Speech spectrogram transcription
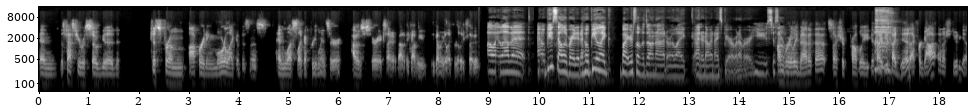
and this past year was so good just from operating more like a business and less like a freelancer, I was just very excited about it. It got me, it got me like really excited. Oh, I love it. I hope you celebrated. I hope you like bought yourself a donut or like, I don't know, a nice beer or whatever you used to celebrate. I'm really bad at that. So I should probably, if I, if I did, I forgot and I should do it again.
